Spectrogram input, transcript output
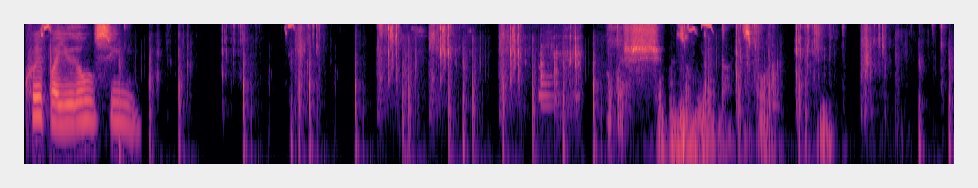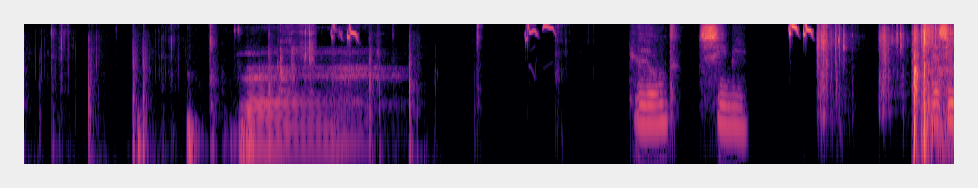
Creeper, you don't see me. Oh, I just shit myself in the top spot. You don't see me. Yes, he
